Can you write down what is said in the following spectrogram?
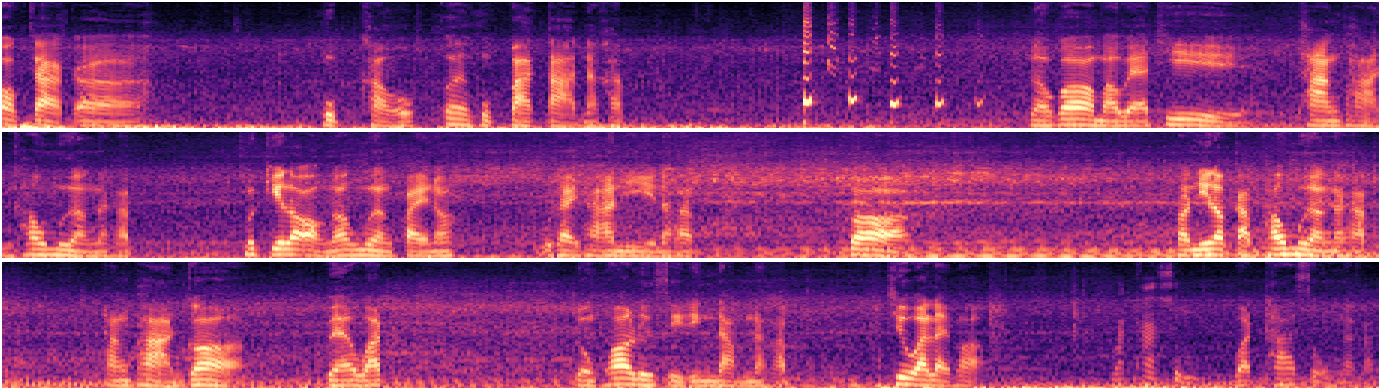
ออกจากเอ่อหุบเขาเออหุบป่าตาดนะครับ เราก็มาแวะที่ทางผ่านเข้าเมืองนะครับ เมื่อกี้เราออกนอกเมืองไปเนาะอุทัยธานีนะครับ ก็ ตอนนี้เรากลับเข้าเมืองนะครับ ทางผ่านก็แวะวัดหลวงพ่อฤาษีลิงดำนะครับ ชื่อวัดอะไรพ่อวัดท่าสุงวัดท่าสูงนะครับ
